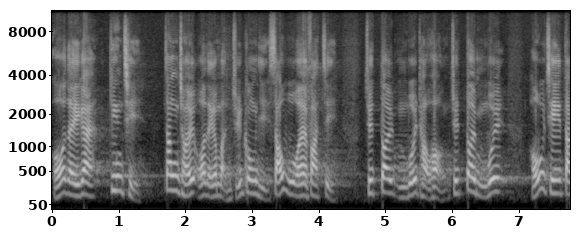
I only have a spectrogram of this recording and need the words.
我哋嘅堅持，爭取我哋嘅民主公義，守護我哋嘅法治，絕對唔會投降，絕對唔會好似特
